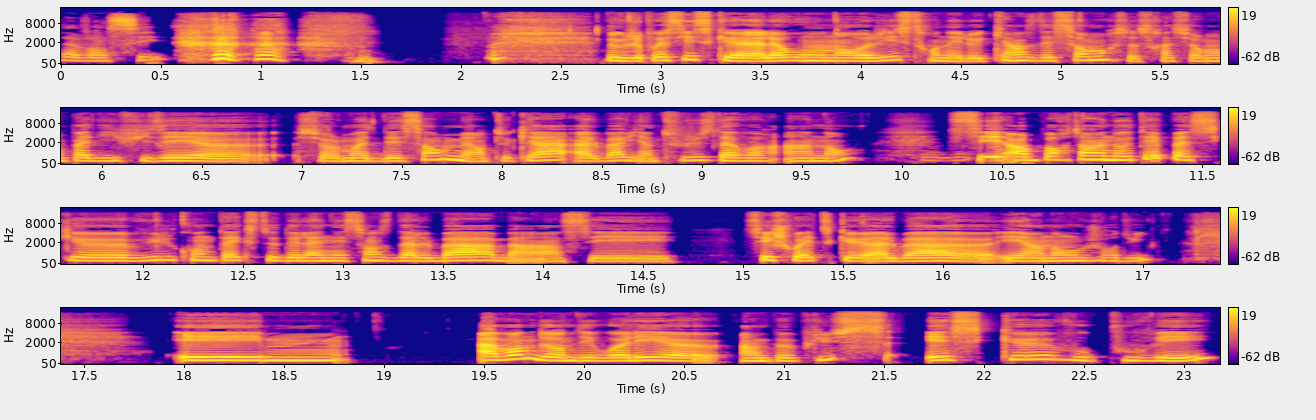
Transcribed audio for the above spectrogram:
d'avancer. Donc je précise qu'à l'heure où on enregistre, on est le 15 décembre. Ce sera sûrement pas diffusé euh, sur le mois de décembre, mais en tout cas, Alba vient tout juste d'avoir un an. Mhm. C'est important à noter parce que vu le contexte de la naissance d'Alba, ben c'est c'est chouette que Alba euh, ait un an aujourd'hui. Et hum, avant d'en dévoiler euh, un peu plus, est-ce que vous pouvez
